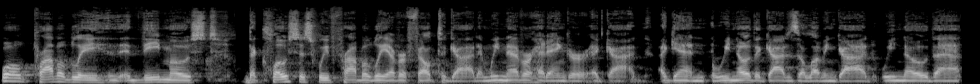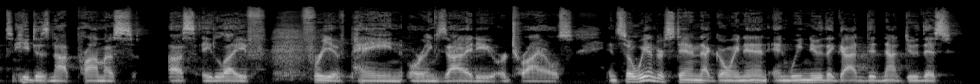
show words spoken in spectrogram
Well, probably the most, the closest we've probably ever felt to God. And we never had anger at God. Again, we know that God is a loving God. We know that he does not promise us a life free of pain or anxiety or trials. And so we understand that going in and we knew that God did not do this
